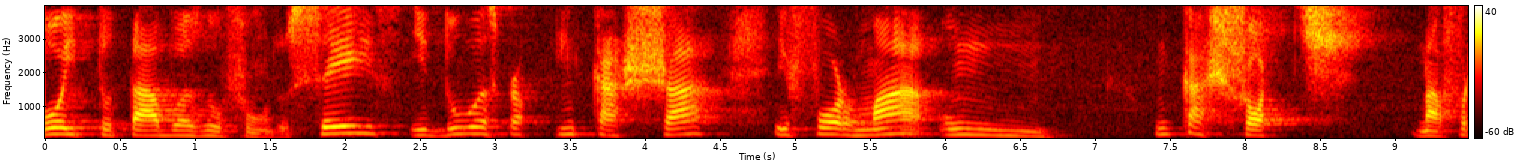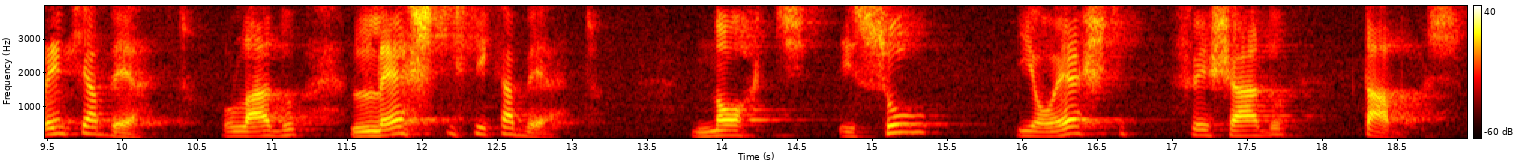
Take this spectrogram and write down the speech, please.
oito tábuas no fundo, seis e duas para encaixar e formar um, um caixote na frente aberto. O lado leste fica aberto, norte e sul e oeste, fechado, tábuas.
